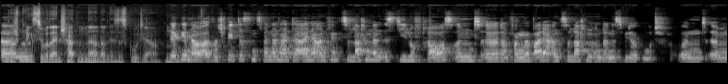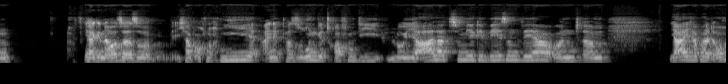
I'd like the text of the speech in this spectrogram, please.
Ähm, du springst über deinen Schatten, ne? Dann ist es gut, ja. Hm. Ja, genau. Also spätestens, wenn dann halt der eine anfängt zu lachen, dann ist die Luft raus und äh, dann fangen wir beide an zu lachen und dann ist wieder gut. Und ähm, ja, genauso. Also ich habe auch noch nie eine Person getroffen, die loyaler zu mir gewesen wäre. Und ähm, ja, ich habe halt auch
